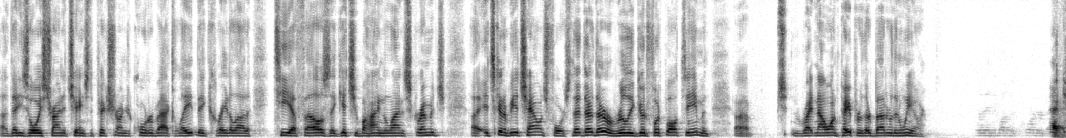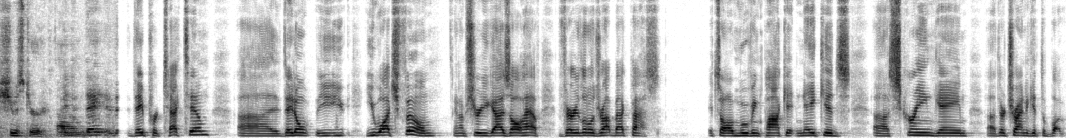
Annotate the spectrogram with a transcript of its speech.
uh, that he's always trying to change the picture on your quarterback late. They create a lot of TFLs. They get you behind the line of scrimmage. Uh, it's going to be a challenge for us. They're, they're, they're a really good football team, and uh, right now on paper, they're better than we are. Schuster, um, They, they protect him. Uh, they don't. You, you- you watch film, and I'm sure you guys all have. Very little drop back pass. It's all moving pocket, nakeds, uh, screen game. Uh, they're trying to get the ball,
